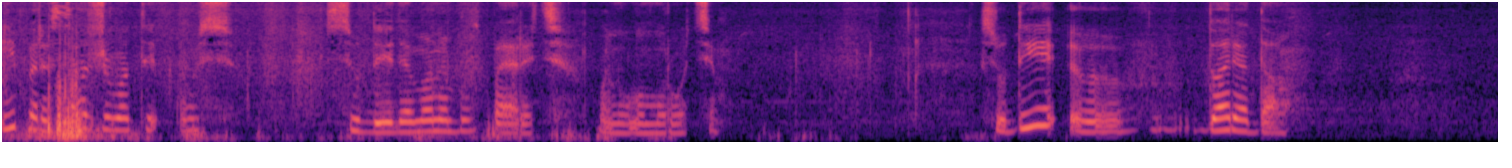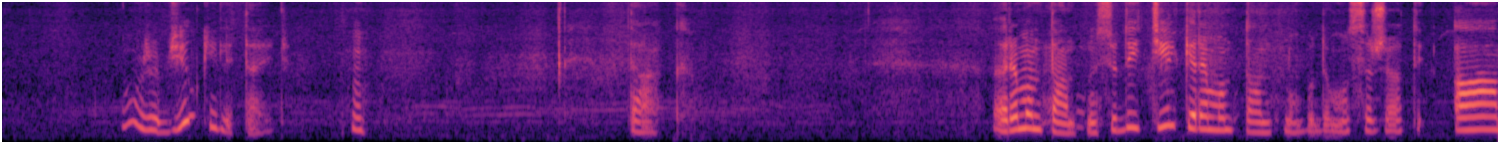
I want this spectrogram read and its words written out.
і пересаджувати ось сюди, де в мене був перець в минулому році. Сюди е, два ряда. Ну, вже бджілки літають. Хм. Так. Ремонтантну. Сюди тільки ремонтантну будемо сажати. А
